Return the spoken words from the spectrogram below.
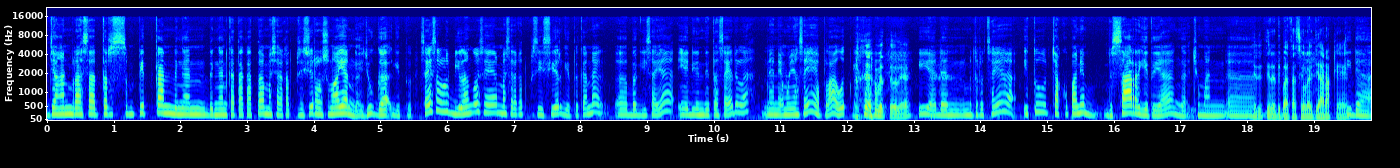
jangan merasa tersempitkan dengan dengan kata-kata masyarakat pesisir harus nelayan nggak juga gitu. Saya selalu bilang kok saya masyarakat pesisir gitu karena eh, bagi saya ya identitas saya adalah nenek moyang saya ya pelaut gitu. Betul ya. Iya dan menurut saya itu cakupannya besar gitu ya, nggak cuman eh, Jadi tidak dibatasi oleh jarak ya. tidak,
